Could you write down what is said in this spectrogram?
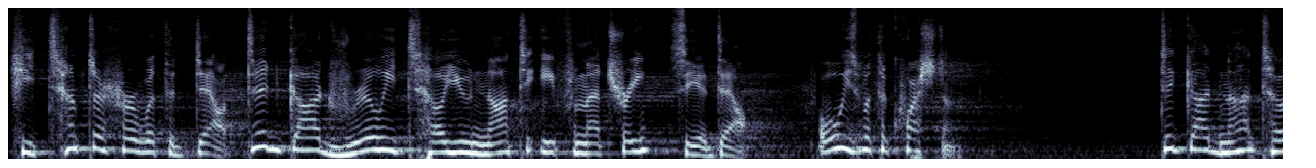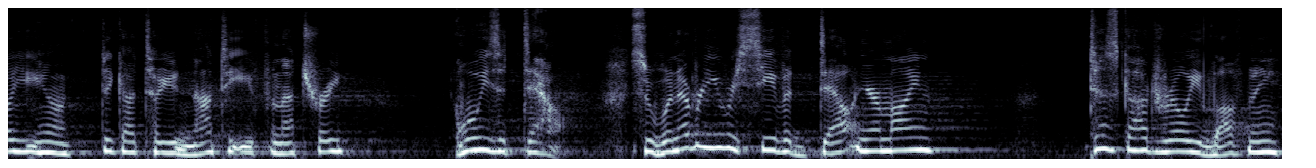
he tempted her with a doubt. Did God really tell you not to eat from that tree? See a doubt. Always with a question. Did God not tell you, you know, did God tell you not to eat from that tree? Always a doubt. So whenever you receive a doubt in your mind, does God really love me?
